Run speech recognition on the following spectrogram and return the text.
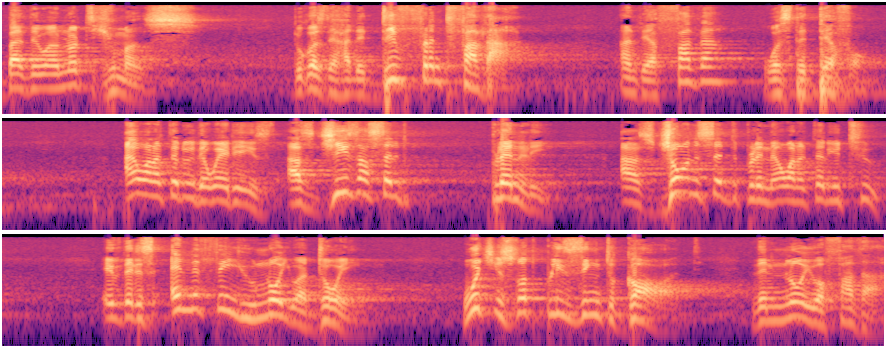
but they were not humans because they had a different father, and their father was the devil. I want to tell you the way it is. As Jesus said plainly, as John said plainly, I want to tell you too. If there is anything you know you are doing which is not pleasing to God, then know your father.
